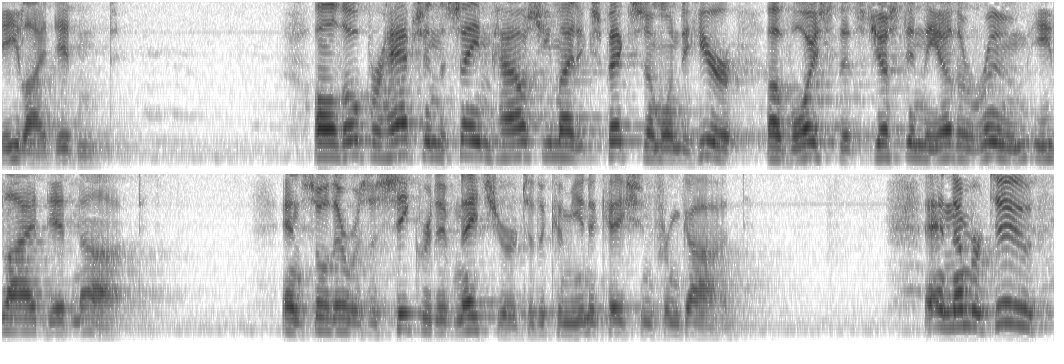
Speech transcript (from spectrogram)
Eli didn't. Although perhaps in the same house you might expect someone to hear a voice that's just in the other room, Eli did not. And so there was a secretive nature to the communication from God. And number two,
